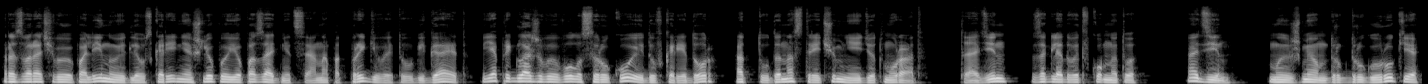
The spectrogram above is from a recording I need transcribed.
Разворачиваю Полину и для ускорения шлепаю ее по заднице. Она подпрыгивает и убегает. Я приглаживаю волосы рукой иду в коридор. Оттуда навстречу мне идет Мурат. «Ты один?» – заглядывает в комнату. «Один». Мы жмем друг другу руки,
